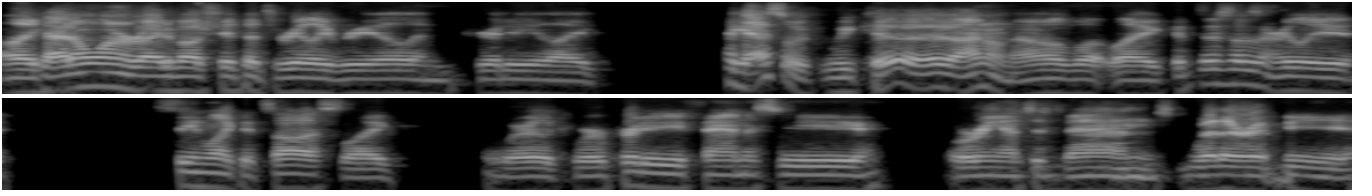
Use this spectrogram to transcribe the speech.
like I don't want to write about shit that's really real and gritty. Like, I guess we, we could. I don't know, but like, if this doesn't really seem like it's us, like we're like we're a pretty fantasy oriented band, whether it be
